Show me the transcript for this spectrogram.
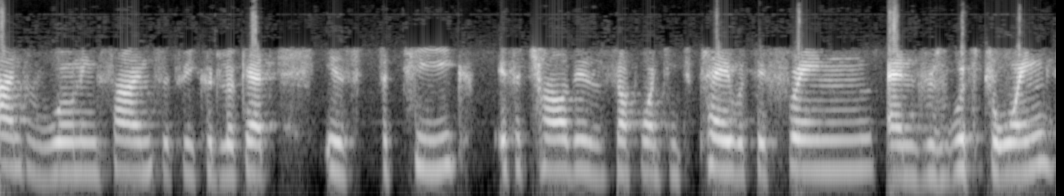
kind of warning signs that we could look at is fatigue. If a child is not wanting to play with their friends and withdrawing,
